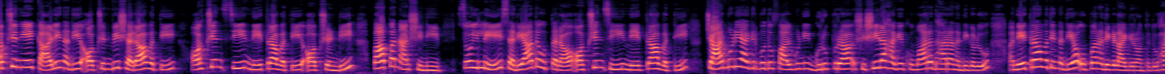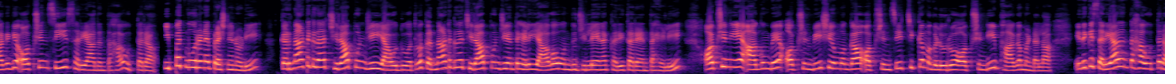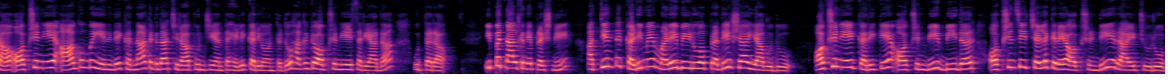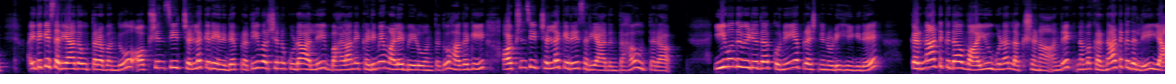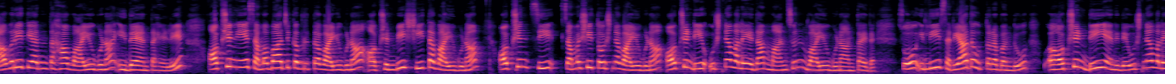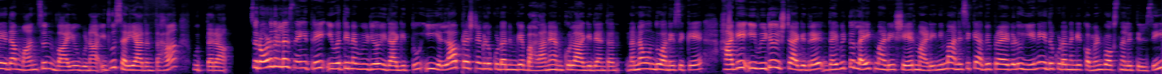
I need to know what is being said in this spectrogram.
ಆಪ್ಷನ್ ಎ ಕಾಳಿ ನದಿ option B Sharavati option C Netravati option D Papanashini. So ಇಲ್ಲಿ ಸರಿಯಾದ ಉತ್ತರ ಆಪ್ಷನ್ ಸಿ ನೇತ್ರಾವತಿ. ಚಾರ್ಮುಡಿ ಆಗಿರ್ಬೋದು, ಫಾಲ್ಗುಣಿ, ಗುರುಪುರ ಶಿಶಿರ ಹಾಗೆ ಕುಮಾರಧಾರ ನದಿಗಳು ನೇತ್ರಾವತಿ ನದಿಯ ಉಪನದಿಗಳಾಗಿರುವಂಥದ್ದು. ಹಾಗಾಗಿ ಆಪ್ಷನ್ ಸಿ ಸರಿಯಾದಂತಹ ಉತ್ತರ. ಇಪ್ಪತ್ತ್ ಪ್ರಶ್ನೆ ನೋಡಿ. ಕರ್ನಾಟಕದ ಚಿರಾಪುಂಜಿ ಯಾವುದು ಅಥವಾ ಕರ್ನಾಟಕದ ಚಿರಾಪುಂಜಿ ಅಂತ ಹೇಳಿ ಯಾವ ಒಂದು ಜಿಲ್ಲೆಯನ್ನು ಕರೀತಾರೆ ಅಂತ ಹೇಳಿ option A Agumbe option B Shivamogga option C Chikkamagaluru option D Bhagamandala. ಇದಕ್ಕೆ ಸರಿಯಾದಂತಹ ಉತ್ತರ ಆಪ್ಷನ್ ಎ ಆಗುಂಬೆ ಏನಿದೆ ಕರ್ನಾಟಕದ ಚಿರಾಪುಂಜಿ ಅಂತ ಹೇಳಿ ಕರೆಯುವಂಥದ್ದು. ಹಾಗಾಗಿ ಆಪ್ಷನ್ ಎ ಸರಿಯಾದ ಉತ್ತರ. ಇಪ್ಪತ್ನಾಲ್ಕನೇ ಪ್ರಶ್ನೆ, ಅತ್ಯಂತ ಕಡಿಮೆ ಮಳೆ ಬೀಳುವ ಪ್ರದೇಶ ಯಾವುದು? Option A Karike option B Bidar option C Challakere option D Raichur ಇದಕ್ಕೆ ಸರಿಯಾದ ಉತ್ತರ ಬಂದು ಆಪ್ಷನ್ ಸಿ ಚಳ್ಳಕೆರೆ ಏನಿದೆ, ಪ್ರತಿ ವರ್ಷನೂ ಕೂಡ ಅಲ್ಲಿ ಬಹಳಾನೇ ಕಡಿಮೆ ಮಳೆ ಬೀಳುವಂಥದ್ದು. ಹಾಗಾಗಿ ಆಪ್ಷನ್ ಸಿ ಚಳ್ಳಕೆರೆ ಸರಿಯಾದಂತಹ ಉತ್ತರ. ಈ ಒಂದು ವಿಡಿಯೋದ ಕೊನೆಯ ಪ್ರಶ್ನೆ ನೋಡಿ ಹೀಗಿದೆ. ಕರ್ನಾಟಕದ ವಾಯುಗುಣ ಲಕ್ಷಣ. ಅಂದರೆ ನಮ್ಮ ಕರ್ನಾಟಕದಲ್ಲಿ ಯಾವ ರೀತಿಯಾದಂತಹ ವಾಯುಗುಣ ಇದೆ ಅಂತ ಹೇಳಿ ಆಪ್ಷನ್ ಎ ಸಮಭಾಜಕ ವೃತ್ತ ವಾಯುಗುಣ ಆಪ್ಷನ್ ಬಿ ಶೀತ ವಾಯುಗುಣ ಆಪ್ಷನ್ ಸಿ ಸಮಶೀತೋಷ್ಣ ವಾಯುಗುಣ ಆಪ್ಷನ್ ಡಿ ಉಷ್ಣವಲಯದ ಮಾನ್ಸೂನ್ ವಾಯುಗುಣ ಅಂತ ಇದೆ. ಸೊ ಇಲ್ಲಿ ಸರಿಯಾದ ಉತ್ತರ ಬಂದು ಆಪ್ಷನ್ ಡಿ ಏನಿದೆ, ಉಷ್ಣವಲಯದ ಮಾನ್ಸೂನ್ ವಾಯುಗುಣ, ಇದು ಸರಿಯಾದಂತಹ ಉತ್ತರ. ಸೊ ನೋಡಿದ್ರಲ್ಲ ಸ್ನೇಹಿತರೆ, ಇವತ್ತಿನ ವಿಡಿಯೋ ಇದಾಗಿತ್ತು. ಈ ಎಲ್ಲ ಪ್ರಶ್ನೆಗಳು ಕೂಡ ನಿಮಗೆ ಬಹಳನೇ ಅನುಕೂಲ ಆಗಿದೆ ಅಂತ ನನ್ನ ಒಂದು ಅನಿಸಿಕೆ. ಹಾಗೆ ಈ ವಿಡಿಯೋ ಇಷ್ಟ ಆಗಿದ್ರೆ ದಯವಿಟ್ಟು ಲೈಕ್ ಮಾಡಿ ಶೇರ್ ಮಾಡಿ. ನಿಮ್ಮ ಅನಿಸಿಕೆ, ಅಭಿಪ್ರಾಯಗಳು ಏನೇ ಇದ್ರೂ ಕೂಡ ನನಗೆ ಕಾಮೆಂಟ್ ಬಾಕ್ಸ್ನಲ್ಲಿ ತಿಳಿಸಿ.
